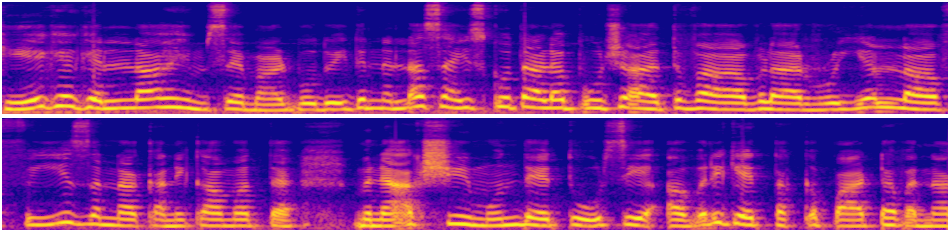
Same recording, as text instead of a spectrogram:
ಹೇಗೆಲ್ಲ ಹಿಂಸೆ ಮಾಡ್ಬೋದು, ಇದನ್ನೆಲ್ಲ ಸಹಿಸ್ಕೋತಾಳೆ ಪೂಜಾ ಅಥವಾ ಅವಳ ರಿಯಲ್ ಫೀಸನ್ನು ಕನಿಕಾ ಮತ್ತು ಮೀನಾಕ್ಷಿ ಮುಂದೆ ತೋರಿಸಿ ಅವರಿಗೆ ತಕ್ಕ ಪಾಠವನ್ನು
